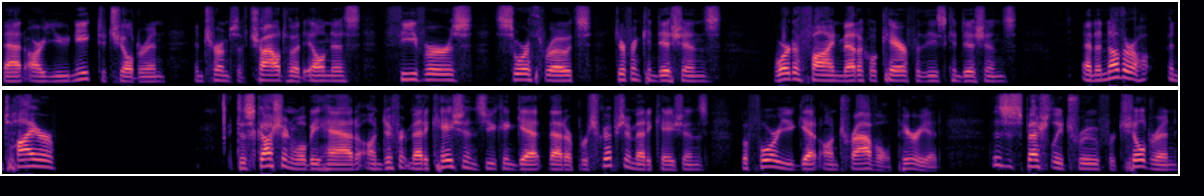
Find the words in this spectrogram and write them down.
that are unique to children in terms of childhood illness, fevers, sore throats, different conditions, where to find medical care for these conditions. And another entire discussion will be had on different medications you can get that are prescription medications before you get on travel, period. This is especially true for children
